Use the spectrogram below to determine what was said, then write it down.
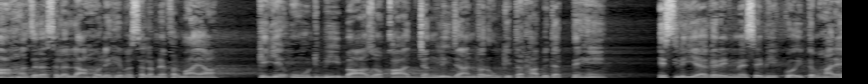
आ हज़रत सल्लल्लाहु अलैहि वसल्लम ने फरमाया कि ये ऊँट भी बाज औकात जंगली जानवरों की तरह बिदकते हैं। इसलिए अगर इनमें से भी कोई तुम्हारे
